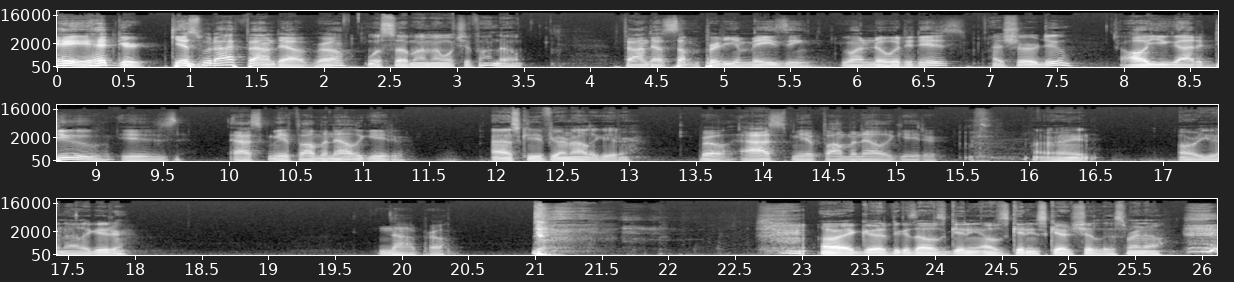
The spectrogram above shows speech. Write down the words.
Hey, Edgar, guess what I found out, bro? What's up, my man? What you found out? Found out something pretty amazing. You want to know what it is? I sure do. All you got to do is ask me if I'm an alligator. Ask you if you're an alligator. Bro, ask me if I'm an alligator. All right. Are you an alligator? Nah, bro. All right, good because I was getting I was getting scared shitless right now.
